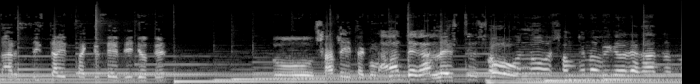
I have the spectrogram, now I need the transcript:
তার বিস্তারিত থাকতেছে ভিডিওতে। তো সাথেই থাকুন। আমার দেখা সম্পূর্ণ সম্পূর্ণ ভিডিও দেখার জন্য।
